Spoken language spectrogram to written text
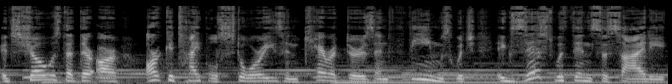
It shows that there are archetypal stories and characters and themes which exist within society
